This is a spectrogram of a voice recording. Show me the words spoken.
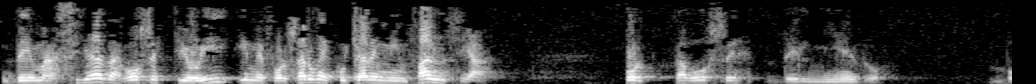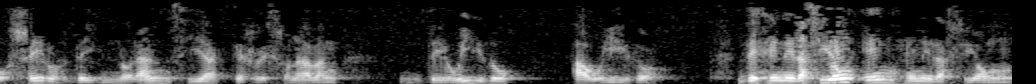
demasiadas voces que oí y me forzaron a escuchar en mi infancia, portavoces del miedo, voceros de ignorancia que resonaban de oído a oído, de generación en generación,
